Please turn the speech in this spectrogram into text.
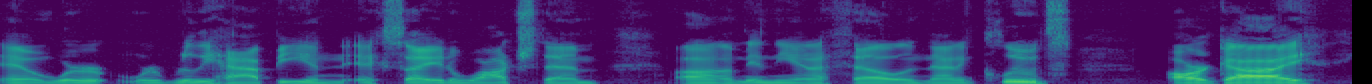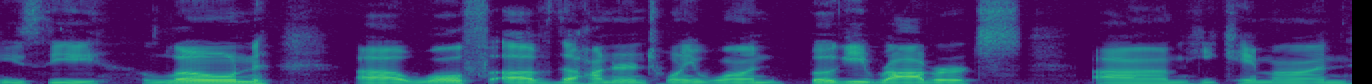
and we're we're really happy and excited to watch them um, in the nfl and that includes our guy he's the lone uh, wolf of the 121 boogie roberts um, he came on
